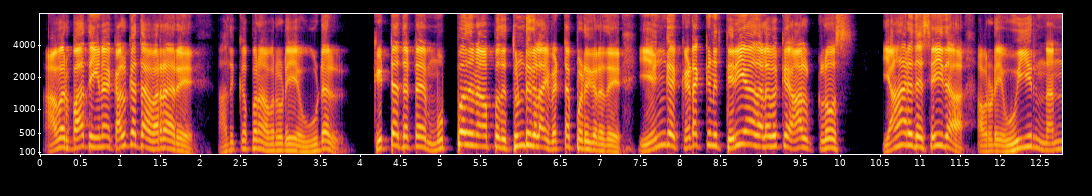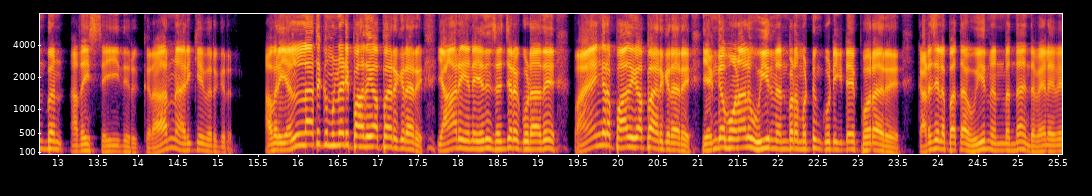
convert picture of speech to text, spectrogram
அவர் பார்த்தீங்கன்னா கல்கத்தா வர்றாரு. அதுக்கப்புறம் அவருடைய உடல் கிட்டத்தட்ட முப்பது நாற்பது துண்டுகளாய் வெட்டப்படுகிறது. எங்க கிடக்குன்னு தெரியாத அளவுக்கு ஆல் க்ளோஸ் யார் இதை செய்தா? அவருடைய உயிர் நண்பன் அதை செய்திருக்கிறார்னு அறிக்கை வருகிறது. அவர் எல்லாத்துக்கும் முன்னாடி பாதுகாப்பா இருக்கிறாரு. யாரும் என்னை எதுவும் செஞ்சிடக்கூடாது. பயங்கர பாதுகாப்பா இருக்கிறாரு. எங்க போனாலும் உயிர் நண்பனை மட்டும் கூட்டிக்கிட்டே போறாரு. கடைசியில பார்த்தா உயிர் நண்பன் தான் இந்த வேலையவே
